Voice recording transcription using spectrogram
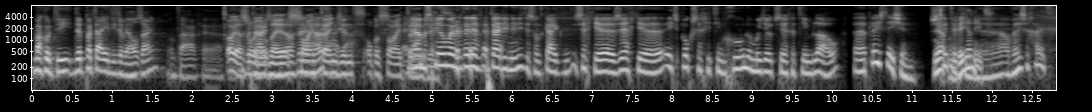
Maar goed, die, de partijen die er wel zijn, want daar... Uh, oh ja, sorry, dat was een side tangent op een side tangent. Ja, misschien ook maar meteen even een partij die er niet is. Want kijk, zeg je, zeg je Xbox, zeg je Team Groen, dan moet je ook zeggen Team Blauw. Uh, PlayStation, schittert ja, weer niet. Uh, afwezigheid.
